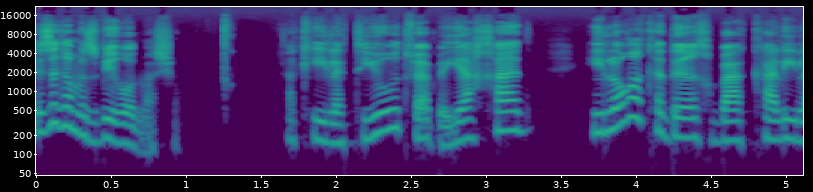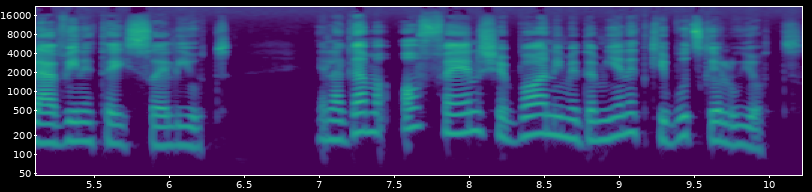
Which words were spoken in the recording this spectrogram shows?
וזה גם מסביר עוד משהו. הקהילתיות והביחד היא לא רק הדרך בה קל לי להבין את הישראליות, אלא גם האופן שבו אני מדמיינת קיבוץ גלויות.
